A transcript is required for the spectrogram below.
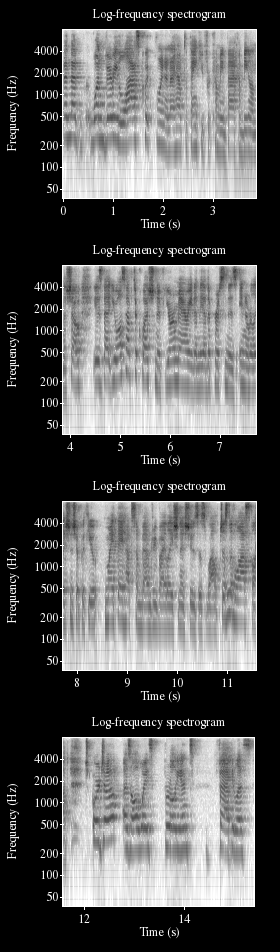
And that one very last quick point, and I have to thank you for coming back and being on the show, is that you also have to question if you're married and the other person is in a relationship with you, might they have some boundary violation issues as well? Just Ooh. a last thought. Georgia, as always, brilliant, fabulous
